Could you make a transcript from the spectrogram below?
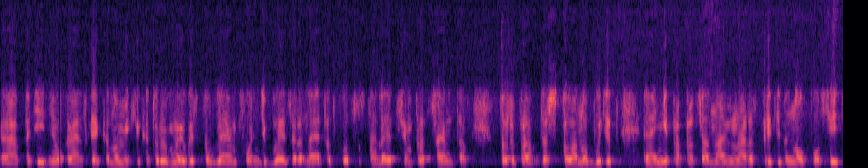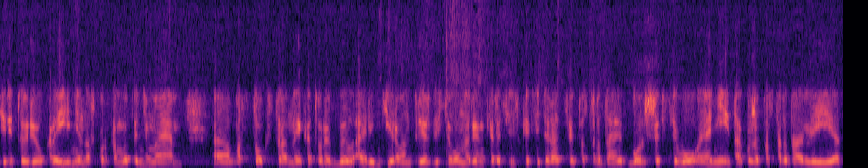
э, падения украинской экономики, которую мы выставляем в фонде Блейзера на этот год, составляет 7%. Тоже правда, что оно будет непропорционально распределено по всей территории Украины. Насколько мы понимаем, восток страны, который был ориентирован прежде всего на рынке Российской Федерации, пострадает больше всего. И они и так уже пострадали и от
